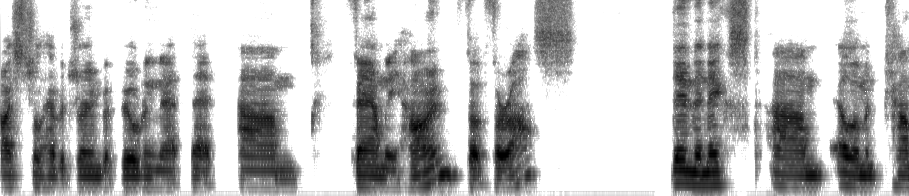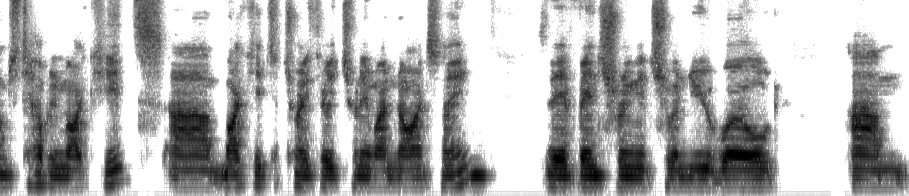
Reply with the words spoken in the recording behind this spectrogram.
I still have a dream of building that that um, family home for, for us. Then the next um, element comes to helping my kids. Um, my kids are 23, 21, 19. So they're venturing into a new world. Um,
